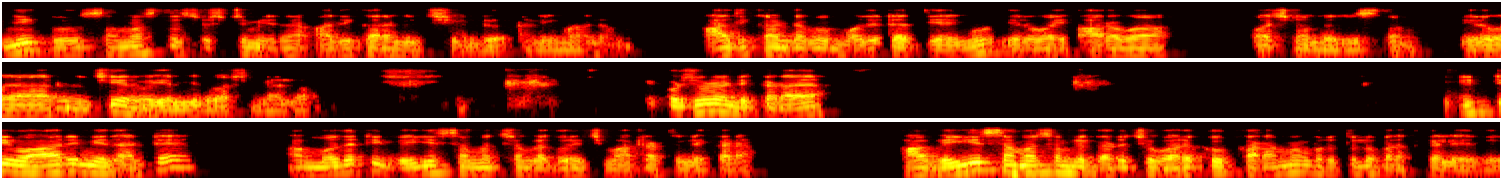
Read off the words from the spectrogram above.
నీకు సమస్త సృష్టి మీద అధికారం ఇచ్చిండు అని మనం ఆది కాండము మొదటి అధ్యాయము ఇరవై ఆరవ వచనంలో చూస్తాం. ఇరవై ఆరు నుంచి ఇరవై ఎనిమిది వచనాల్లో. ఇప్పుడు చూడండి ఇక్కడ. ఇట్టి వారి మీద అంటే ఆ మొదటి వెయ్యి సంవత్సరంల గురించి మాట్లాడుతుంది ఇక్కడ. ఆ వెయ్యి సంవత్సరంలు గడుచు వరకు కడమ మృతులు బ్రతకలేదు.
